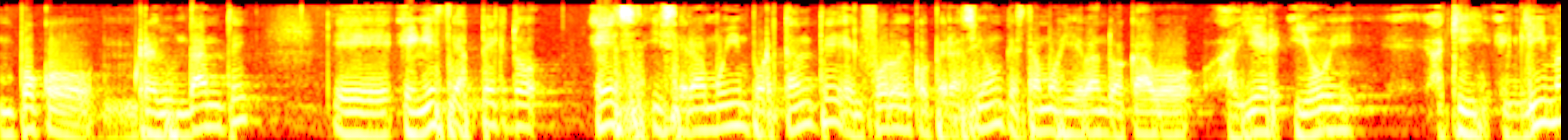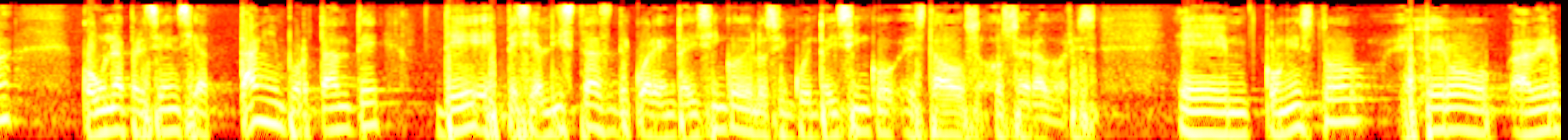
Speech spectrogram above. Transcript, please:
un poco redundante, en este aspecto es y será muy importante el foro de cooperación que estamos llevando a cabo ayer y hoy aquí en Lima, con una presencia tan importante de especialistas de 45 de los 55 estados observadores. Eh, con esto espero haber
